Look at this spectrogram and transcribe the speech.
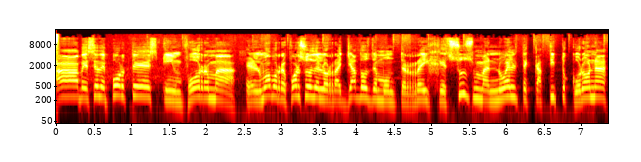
ABC Deportes informa. El nuevo refuerzo de los Rayados de Monterrey, Jesús Manuel Tecatito Corona,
